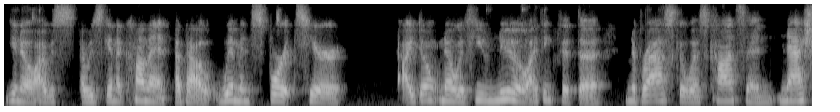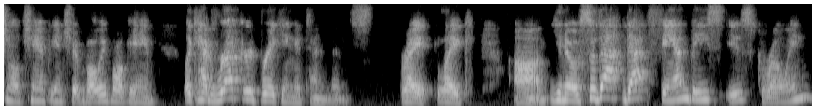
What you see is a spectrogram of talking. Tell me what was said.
you know, I was I was going to comment about women's sports here. I don't know if you knew. I think that the Nebraska Wisconsin national championship volleyball game like had record breaking attendance, right? Like, um, you know, so that that fan base is growing,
